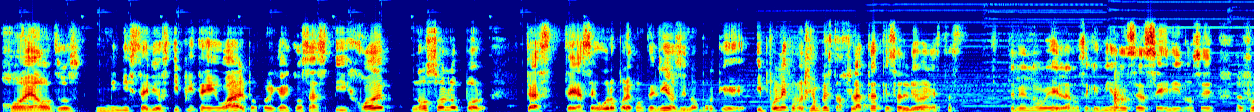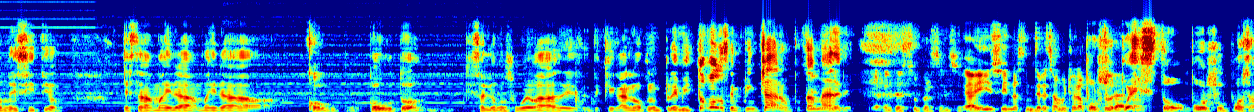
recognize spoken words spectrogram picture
jode a otros ministerios y pitea igual, pues porque hay cosas y jode no solo por te, as- te aseguro por el contenido, sino porque. Y pone como ejemplo esta flaca que salió en esta telenovela, no sé qué mierda sea serie, no sé, al fondo del sitio. Esta Mayra, Mayra Couto. Couto, que salió con sus huevadas de, de que ganó con un premio y todos se empincharon, puta Sí, madre. La gente es súper sensible. Ahí sí nos interesa mucho la Por cultura. ¿no? supuesto, por supuesto.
